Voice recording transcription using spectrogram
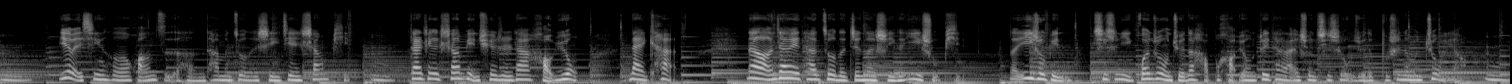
嗯叶伟信和黄子恒他们做的是一件商品，嗯但这个商品确实它好用、耐看。那王家卫他做的真的是一个艺术品。那艺术品其实你观众觉得好不好用，对他来说其实我觉得不是那么重要。嗯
